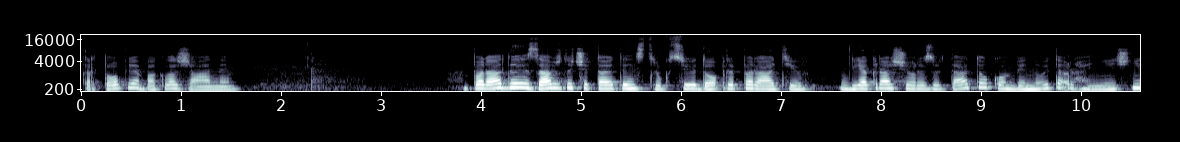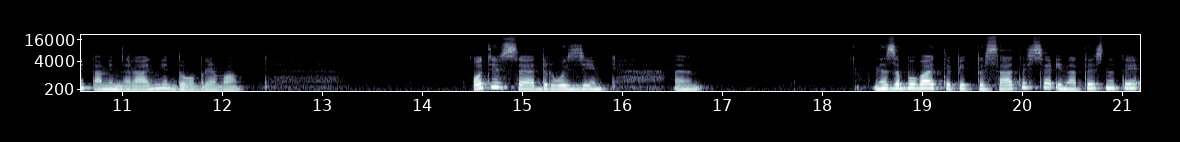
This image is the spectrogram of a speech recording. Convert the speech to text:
картопля, баклажани. Поради завжди читайте інструкцію до препаратів. Для кращого результату комбінуйте органічні та мінеральні добрива. От і все, друзі. Е, не забувайте підписатися і натиснути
